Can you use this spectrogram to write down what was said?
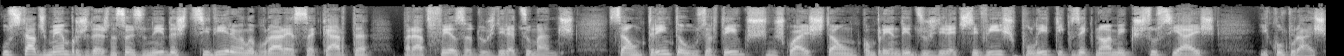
os Estados-membros das Nações Unidas decidiram elaborar essa carta para a defesa dos direitos humanos. São 30 os artigos nos quais estão compreendidos os direitos civis, políticos, económicos, sociais e culturais.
